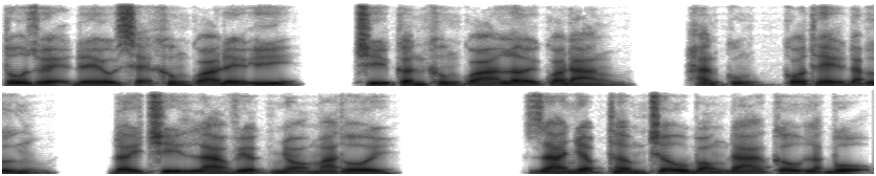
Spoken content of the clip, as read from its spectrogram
Tô Duệ đều sẽ không quá để ý, chỉ cần không quá lời quá đáng, hắn cũng có thể đáp ứng, đây chỉ là việc nhỏ mà thôi. Gia nhập thẩm châu bóng đá câu lạc bộ,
